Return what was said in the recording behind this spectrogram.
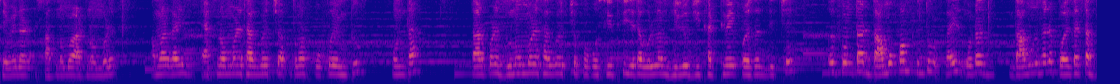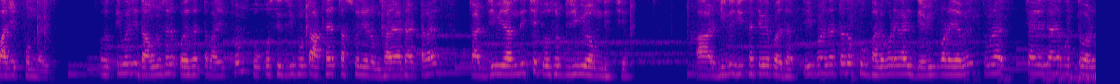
সেভেন আর সাত নম্বর, আট নম্বরে। আমার গাইজ এক নম্বরে থাকবে হচ্ছে তোমার পোকো এম টু ফোনটা, তারপরে দু নম্বরে থাকবে হচ্ছে পোকো সি থ্রি যেটা বললাম Helio G thirty five processor দিচ্ছে। ওই ফোনটার দামও কম, কিন্তু গাইজ ওটার দাম অনুসারে পয়সারটা বাজেট ফোন গাইজ সত্যি বলছি, দাম অনুসারে পয়সারটা budget phone Poco C three ফোনটা আট হাজার চারশো নিরানব্বই, সাড়ে আট হাজার টাকায়। চার জিবি র্যাম দিচ্ছে, চৌষট্টি জিবি রম দিচ্ছে। আর হিলো জি থার্টি ফাইভ পয়সা। এই পয়সাটা তো খুব ভালো করে গাইজ গেমিং করা যাবে। তোমরা চাইলে যা করতে পারো।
